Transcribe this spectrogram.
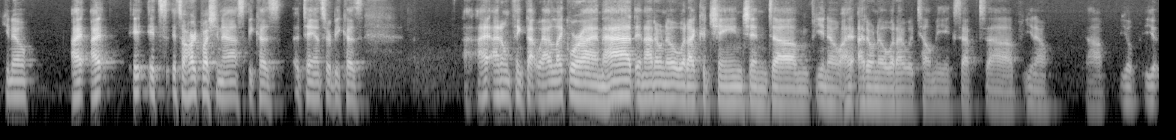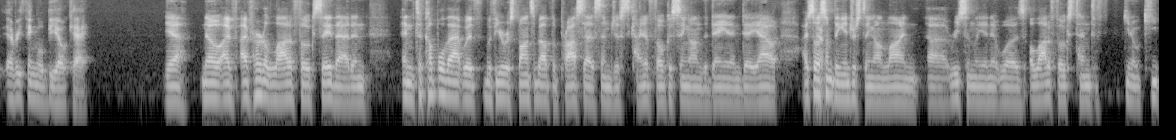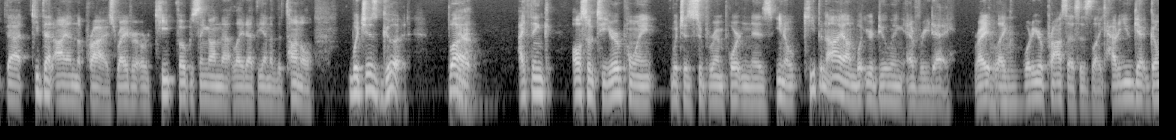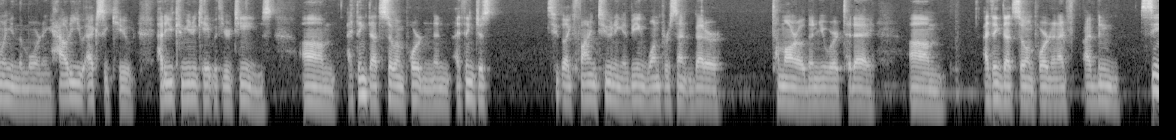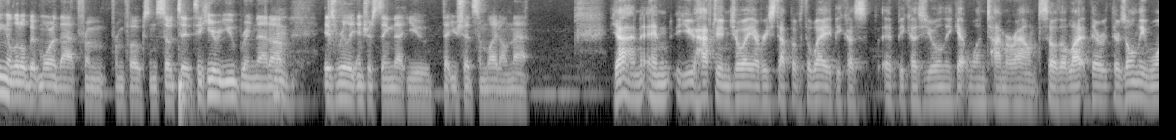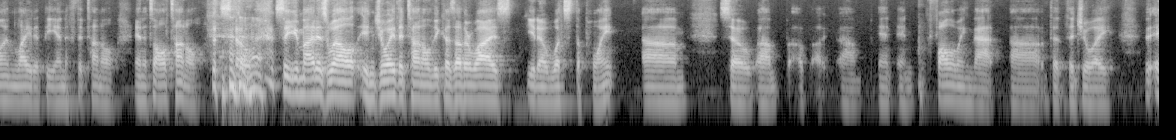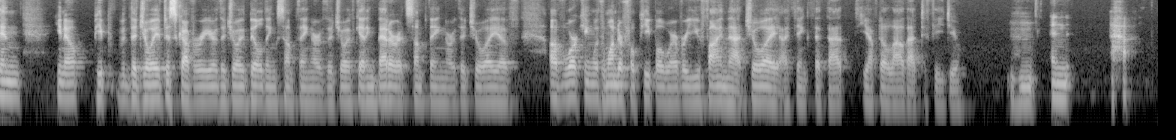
you know, I, I, it, it's it's a hard question to ask because to answer because I, I, don't think that way. I like where I'm at, and I don't know what I could change, and um, you know, I, I, don't know what I would tell me except uh, you know, uh, you'll you, everything will be okay. Yeah, no, I've I've heard a lot of folks say that, and and to couple that with with your response about the process and just kind of focusing on the day in and day out, I saw yeah. something interesting online uh, recently, and it was a lot of folks tend to you know keep that keep that eye on the prize, right, or, or keep focusing on that light at the end of the tunnel which is good. But yeah. I think also to your point, which is super important, is you know keep an eye on what you're doing every day right? Mm-hmm. Like, what are your processes like? How do you get going in the morning? How do you execute? How do you communicate with your teams? Um, I think that's so important. And I think just to like fine tuning and being 1% better tomorrow than you were today. Um, I think that's so important. And I've, I've been seeing a little bit more of that from from folks and so to to hear you bring that up mm. is really interesting that you that you shed some light on that yeah and and you have to enjoy every step of the way because eh, because you only get one time around. So the light there there's only one light at the end of the tunnel and it's all tunnel. So so you might as well enjoy the tunnel because otherwise you know what's the point? Um, so um, uh, uh um, and and following that uh, the the joy. And you know people the joy of discovery or the joy of building something or the joy of getting better at something or the joy of of working with wonderful people wherever you find that joy i think that that you have to allow that to feed you mm-hmm. and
